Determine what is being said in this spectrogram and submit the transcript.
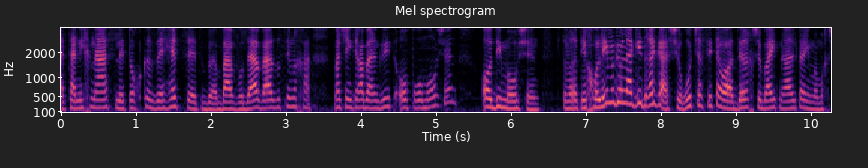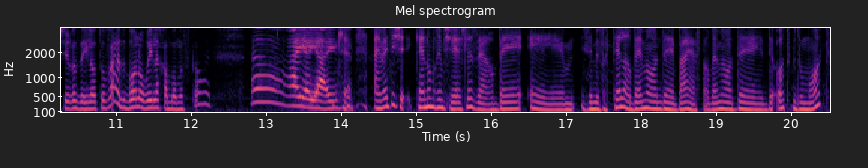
אתה נכנס לתוך כזה headset בעבודה, ואז עושים לך מה שנקרא באנגלית או promotion, או demotion. זאת אומרת, יכולים גם להגיד, רגע, השירות שעשית או הדרך שבה התנהלת עם המכשיר הזה היא לא טובה, אז בוא נוריד לך במשכורת. אה, איי, איי, איי. כן. האמת היא שכן אומרים שיש לזה הרבה, אה, זה מבטל הרבה מאוד אה, הרבה מאוד אה, דעות קדומות,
